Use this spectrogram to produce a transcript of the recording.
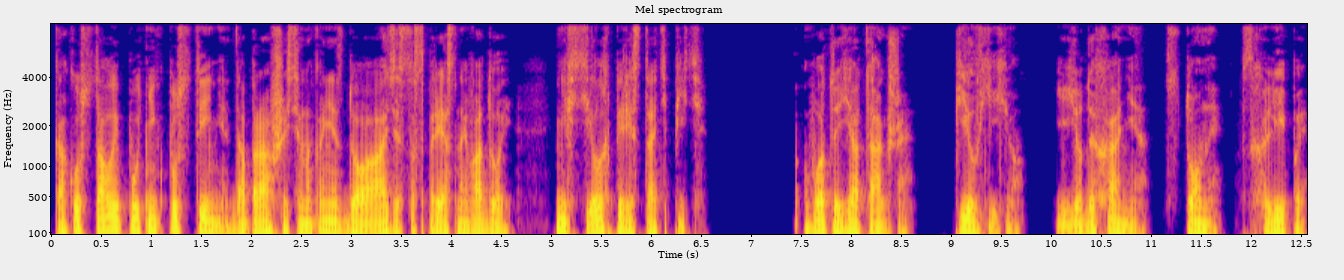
Как усталый путник пустыни, добравшийся наконец до оазиса с пресной водой, не в силах перестать пить. Вот и я так же пил ее, ее дыхание, стоны, всхлипы,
